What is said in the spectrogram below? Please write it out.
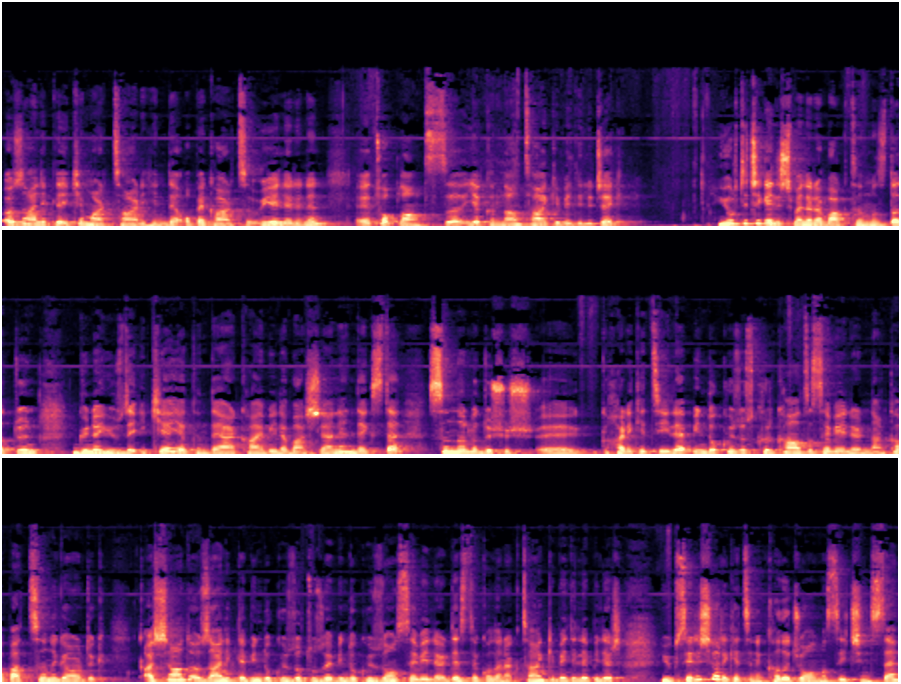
Özellikle 2 Mart tarihinde OPEC artı üyelerinin e, toplantısı yakından takip edilecek. Yurt içi gelişmelere baktığımızda dün güne %2'ye yakın değer kaybıyla başlayan endekste sınırlı düşüş e, hareketiyle 1946 seviyelerinden kapattığını gördük. Aşağıda özellikle 1930 ve 1910 seviyeleri destek olarak takip edilebilir. Yükseliş hareketinin kalıcı olması için ise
